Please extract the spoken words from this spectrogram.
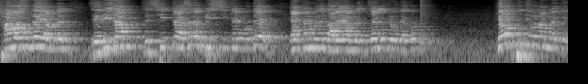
সাহস নেই আমাদের। যে রিজার্ভ যে সিটটা আছে না, বিশ সিটের মধ্যে, একটার মধ্যে দাঁড়ায় আমরা। চ্যালেঞ্জ করে দেখুন। কেউ ভোট দিবে না আপনাকে।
